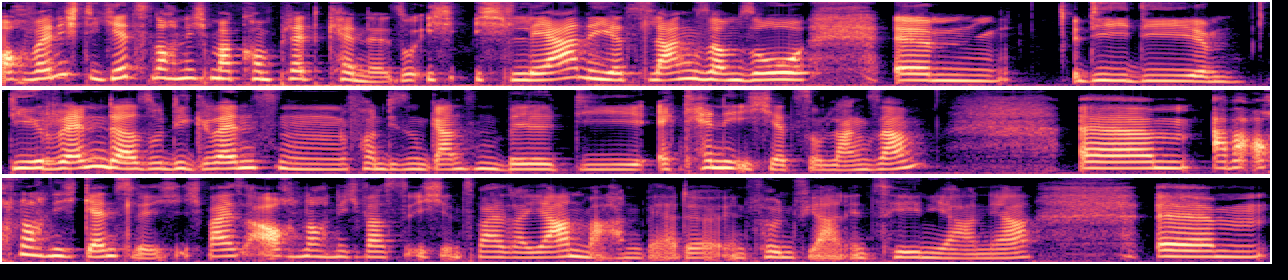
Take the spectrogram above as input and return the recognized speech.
Auch wenn ich die jetzt noch nicht mal komplett kenne. So, ich, ich lerne jetzt langsam so ähm, die, die, die Ränder, so die Grenzen von diesem ganzen Bild, die erkenne ich jetzt so langsam. Ähm, aber auch noch nicht gänzlich. Ich weiß auch noch nicht, was ich in zwei, drei Jahren machen werde, in fünf Jahren, in zehn Jahren, ja. Ähm,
